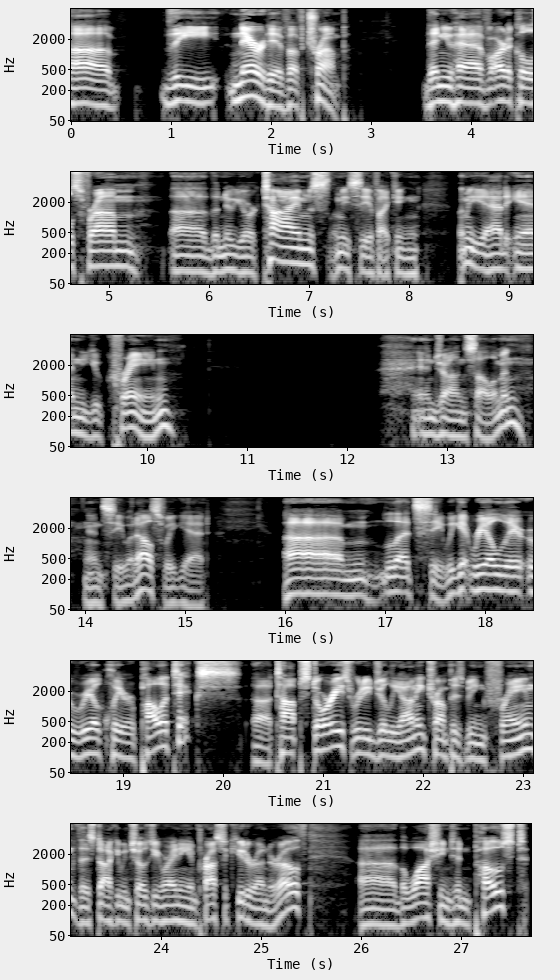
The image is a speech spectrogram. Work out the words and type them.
uh, the narrative of Trump. Then you have articles from uh, the New York Times. Let me see if I can. Let me add in Ukraine and John Solomon and see what else we get. Um, let's see. We get real, real clear politics. Uh, top stories: Rudy Giuliani, Trump is being framed. This document shows the Ukrainian prosecutor under oath. Uh, the Washington Post:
